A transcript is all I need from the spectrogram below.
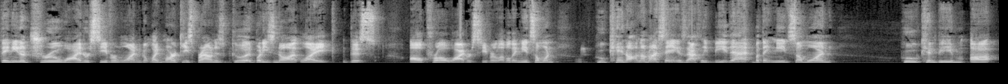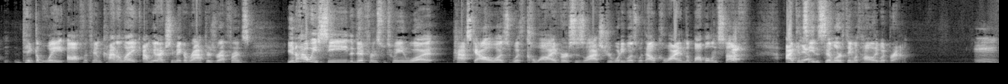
they need a true wide receiver one. Like Marquise Brown is good, but he's not like this all pro wide receiver level. They need someone who cannot and I'm not saying exactly be that, but they need someone who can be uh take the weight off of him. Kind of like I'm gonna actually make a Raptors reference. You know how we see the difference between what Pascal was with Kawhi versus last year, what he was without Kawhi in the bubble and stuff? Yeah. I can Yeah. see the similar thing with Hollywood Brown. Mm.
